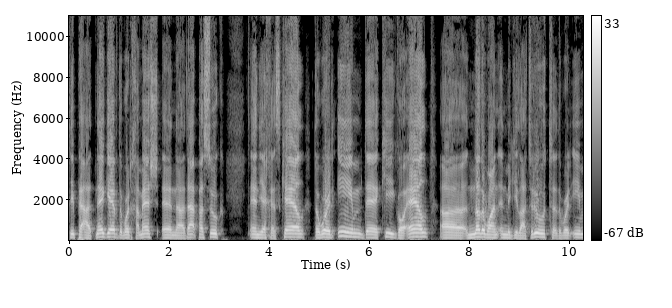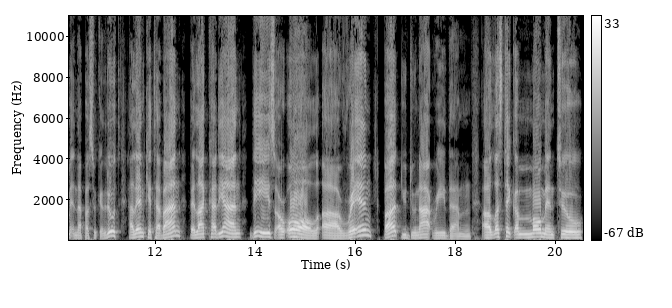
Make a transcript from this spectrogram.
di pe'at negev, the word chamesh in uh, that pasuk in Yechezkel, the word im de ki goel, uh, another one in Megillat Rut, uh, the word im in that pasuk in Rut, halen ketavan karyan. These are all uh, written, but you do not read them. Uh, let's take a moment to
